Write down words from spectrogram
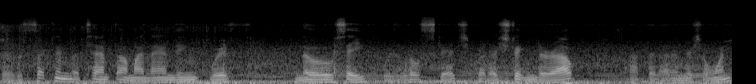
So the second attempt on my landing with no safe was a little sketch, but I straightened her out after that initial one.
